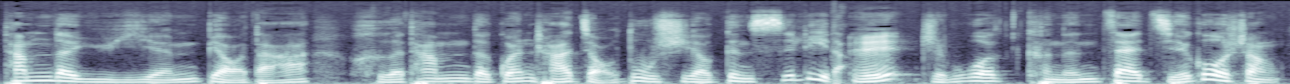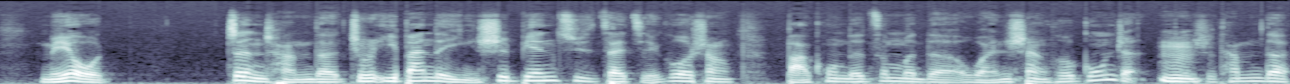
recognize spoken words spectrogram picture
他们的语言表达和他们的观察角度是要更犀利的。诶，只不过可能在结构上没有正常的，就是一般的影视编剧在结构上把控的这么的完善和工整。但，是他们的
